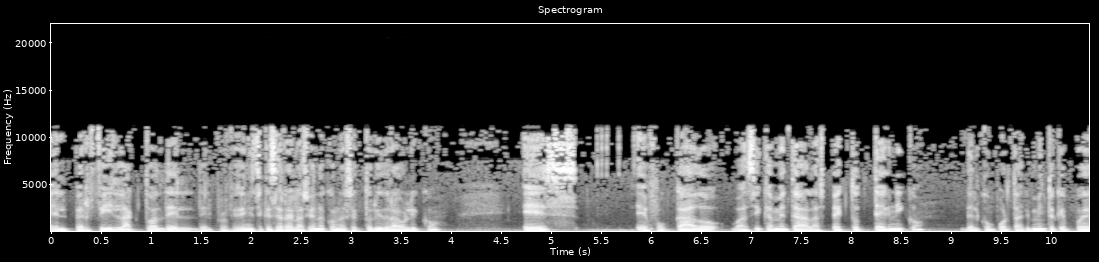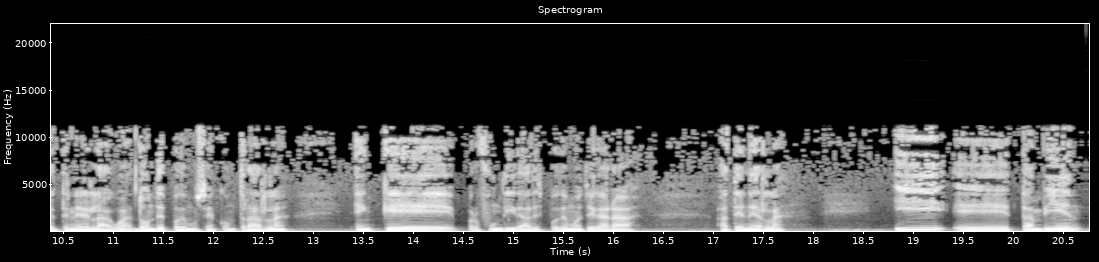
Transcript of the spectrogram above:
el perfil actual del, del profesionista que se relaciona con el sector hidráulico es enfocado básicamente al aspecto técnico del comportamiento que puede tener el agua, dónde podemos encontrarla, en qué profundidades podemos llegar a, a tenerla y eh, también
